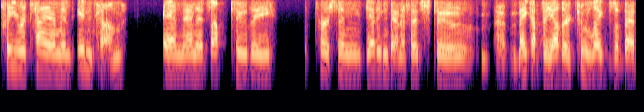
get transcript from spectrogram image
pre retirement income. And then it's up to the person getting benefits to uh, make up the other two legs of that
